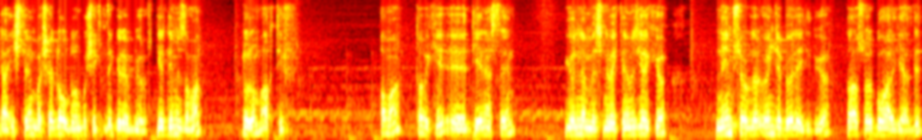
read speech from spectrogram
yani işlemin başarılı olduğunu bu şekilde görebiliyoruz. Girdiğimiz zaman durum aktif. Ama tabii ki e, DNS'lerin yönlenmesini beklememiz gerekiyor. Name serverler önce böyleydi diyor. Daha sonra bu hale geldi.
